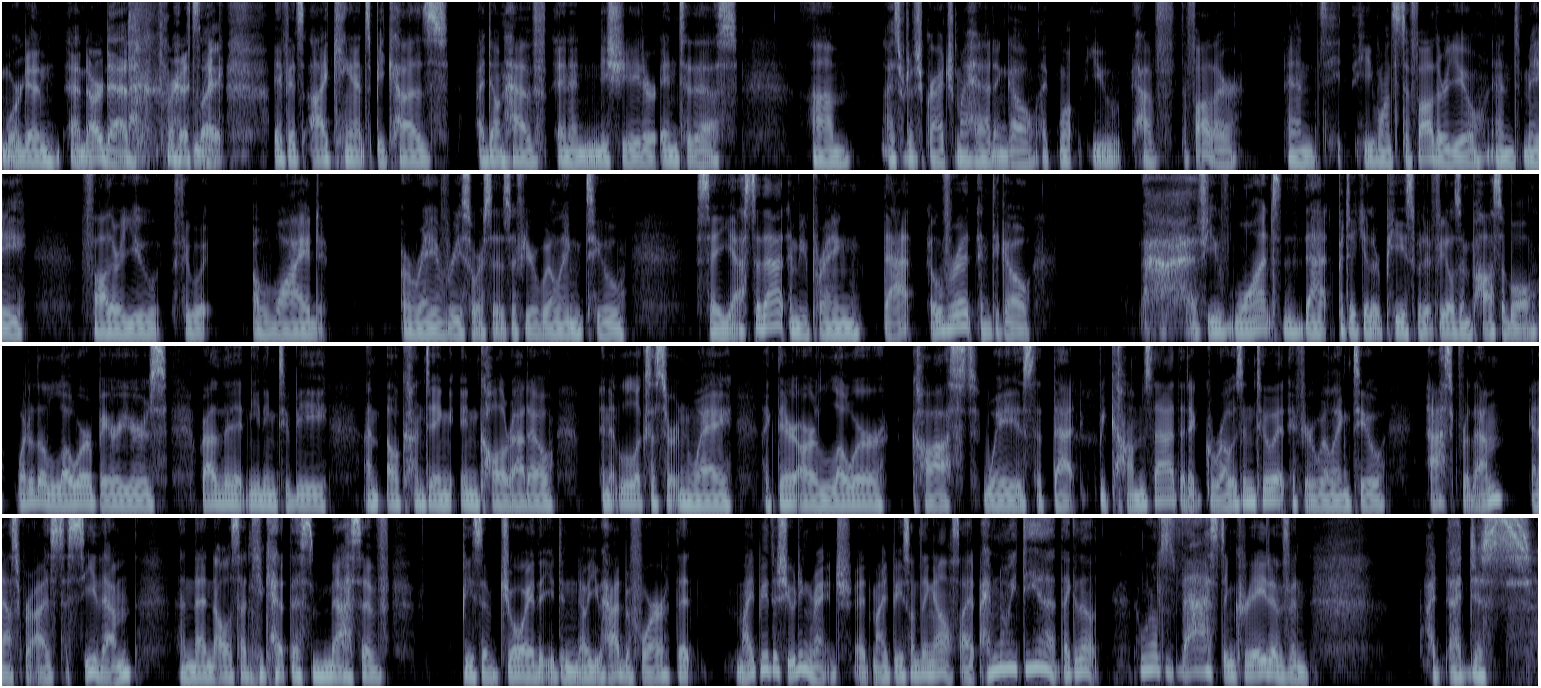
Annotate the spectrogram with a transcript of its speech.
Morgan and our dad, where it's right. like, if it's I can't because I don't have an initiator into this, um, I sort of scratch my head and go like, well, you have the Father, and he, he wants to father you, and may father you through a wide array of resources if you're willing to say yes to that and be praying that over it and to go ah, if you want that particular piece, but it feels impossible, what are the lower barriers rather than it needing to be I'm elk hunting in Colorado and it looks a certain way? Like there are lower cost ways that that becomes that, that it grows into it if you're willing to ask for them and ask for eyes to see them. And then all of a sudden you get this massive piece of joy that you didn't know you had before that might be the shooting range. It might be something else. I, I have no idea. Like the, the world is vast and creative. And I, I just,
